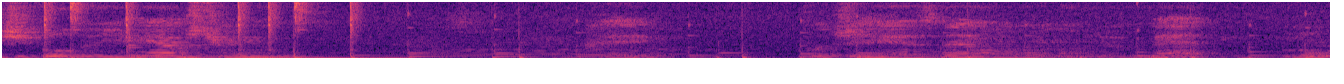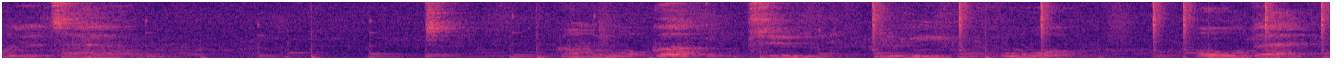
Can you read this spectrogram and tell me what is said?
You should feel it in your hamstrings. Okay. Put your hands down on, your mat. Lower the towel. Gonna walk up. Two, three, four. Hold that.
